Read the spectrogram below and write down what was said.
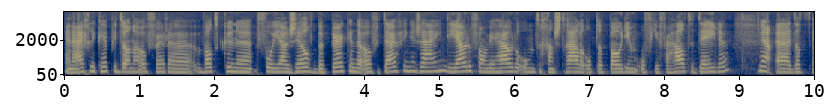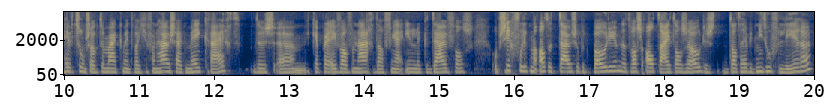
En eigenlijk heb je het dan over uh, wat kunnen voor jouzelf beperkende overtuigingen zijn. die jou ervan weerhouden om te gaan stralen op dat podium of je verhaal te delen. Ja. Uh, dat heeft soms ook te maken met wat je van huis uit meekrijgt. Dus um, ik heb er even over nagedacht van ja, innerlijke duivels. Op zich voel ik me altijd thuis op het podium. Dat was altijd al zo, dus dat heb ik niet hoeven leren.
